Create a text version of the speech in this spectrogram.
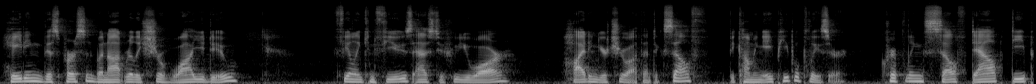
hating this person but not really sure why you do, feeling confused as to who you are, hiding your true authentic self, becoming a people pleaser, crippling self doubt, deep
